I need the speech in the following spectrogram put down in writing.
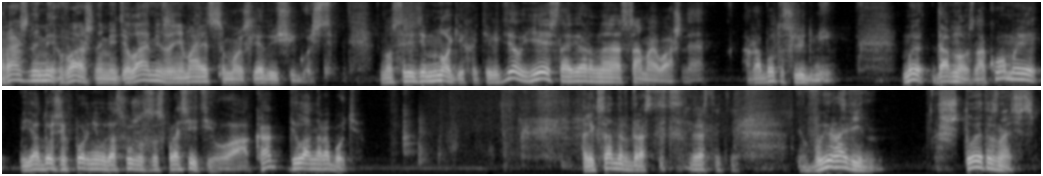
Разными важными делами занимается мой следующий гость. Но среди многих этих дел есть, наверное, самое важное – работа с людьми. Мы давно знакомы, и я до сих пор не удосужился спросить его, а как дела на работе? Александр, здравствуйте. Здравствуйте. Вы равин. Что это значит?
